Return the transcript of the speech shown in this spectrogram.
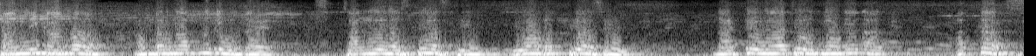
चांगली कामं अंबरनाथमध्ये होत आहेत. चांगले रस्ते असतील दिवाबत्ती असेल नाट्यगृहाचं उद्घाटन आत्ताच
